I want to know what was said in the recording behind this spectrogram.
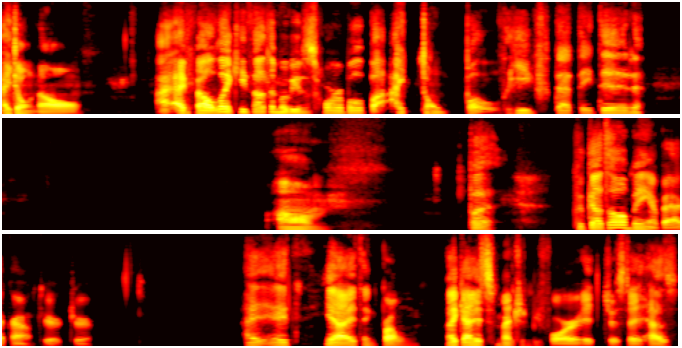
I don't know. I, I felt like he thought the movie was horrible, but I don't believe that they did. Um, but with Godzilla being a background character, I, it, yeah, I think problem like I mentioned before, it just it has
